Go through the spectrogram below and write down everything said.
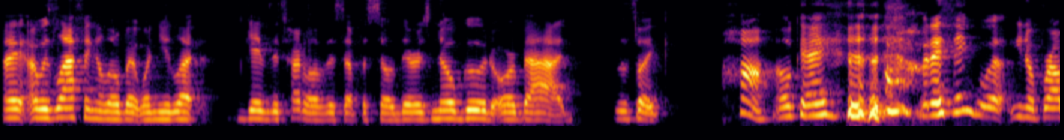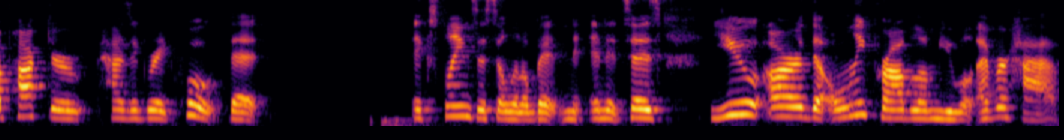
I, I was laughing a little bit when you let gave the title of this episode there is no good or bad. It's like huh okay. But i think what you know bob proctor has a great quote that explains this a little bit and, and it says you are the only problem you will ever have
